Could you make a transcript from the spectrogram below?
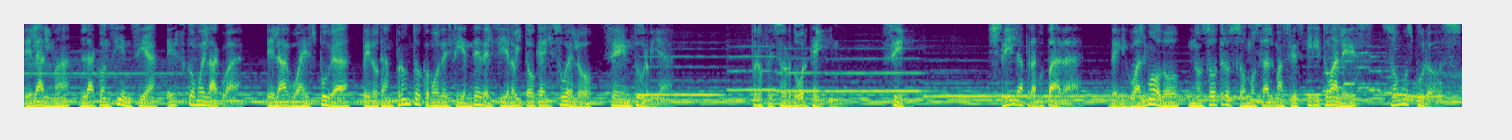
El alma, la conciencia, es como el agua. El agua es pura, pero tan pronto como desciende del cielo y toca el suelo, se enturbia. Profesor Durkheim. Sí. Srila Prabhupada. De igual modo, nosotros somos almas espirituales, somos puros.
